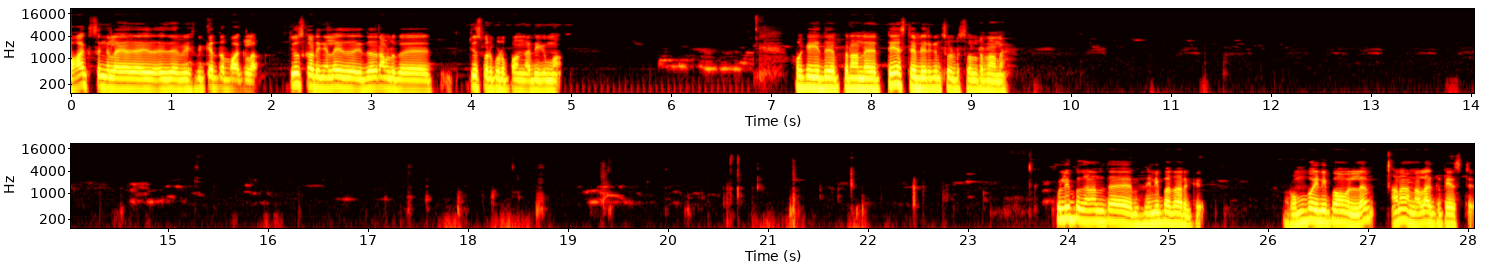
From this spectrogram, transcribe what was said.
பாக்ஸுங்களை இதை விற்கிறத பார்க்கலாம். ஜூஸ் கடைங்களில் இது இதுதான் நம்மளுக்கு ஜூஸ் போட்டு கொடுப்பாங்க அதிகமாக ஓகே இது இப்போ நான் டேஸ்ட் எப்படி இருக்குன்னு சொல்லிட்டு சொல்கிறேன் நான். புளிப்பு கலந்த இனிப்பாக தான் இருக்குது ரொம்ப இனிப்பாகவும் இல்லை. ஆனால் நல்லாயிருக்கு டேஸ்ட்டு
